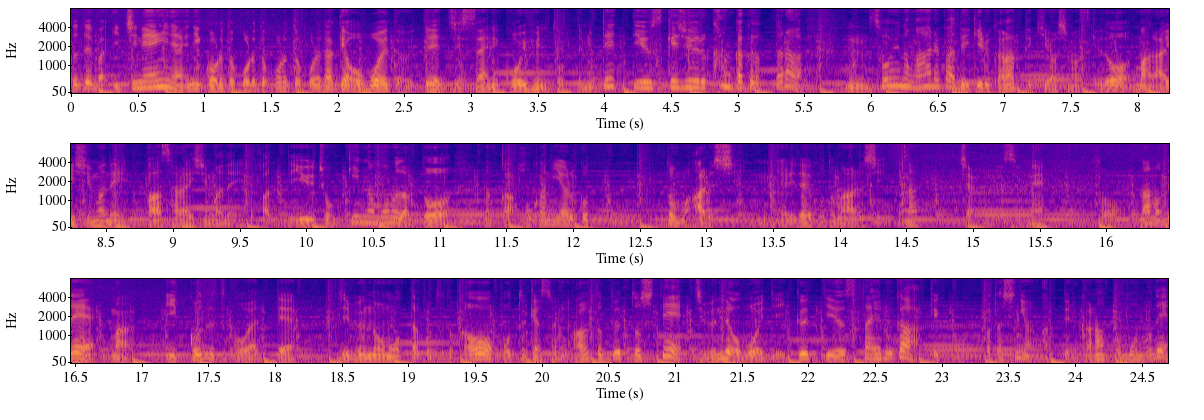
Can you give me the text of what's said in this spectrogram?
例えば1年以内にこれとこれとこれとこれだけ覚えておいて実際にこういう風に撮ってみてっていうスケジュール感覚だったら、うん、そういうのがあればできるかなって気はしますけど、まあ、来週までにとか再来週までにとかっていう直近のものだとなんか他にやることもあるしやりたいこともあるしってなっちゃうんですよね。そう。なのでまあ1個ずつこうやって自分の思ったこととかをポッドキャストにアウトプットして自分で覚えていくっていうスタイルが結構私には合ってるかなと思うので、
